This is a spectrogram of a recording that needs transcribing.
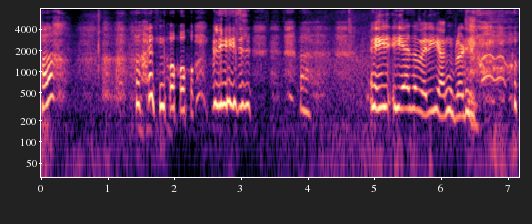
Huh? no, please. Uh, he, he has a very young blood, you know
